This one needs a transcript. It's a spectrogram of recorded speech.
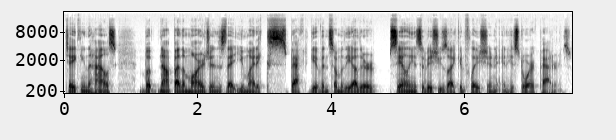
taking the House, but not by the margins that you might expect given some of the other salience of issues like inflation and historic patterns.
